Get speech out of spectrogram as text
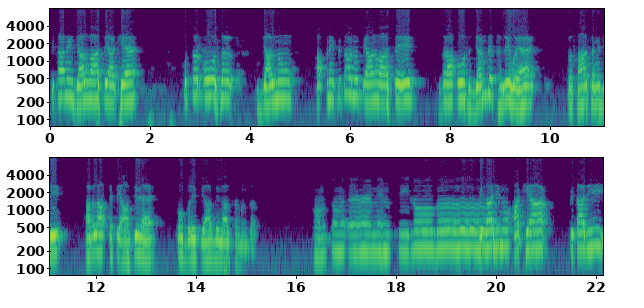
ਪਿਤਾ ਨੇ ਜਲ ਵਾਸਤੇ ਆਖਿਆ, ਪੁੱਤਰ ਉਸ ਜਲ ਨੂੰ ਆਪਣੇ ਪਿਤਾ ਨੂੰ ਪਿਆਣ ਵਾਸਤੇ ਜ਼ਰਾ ਉਸ ਜਨ ਦੇ ਥੱਲੇ ਹੋਇਆ ਹੈ। ਤੋ ਸਾਧ ਸੰਗਤ ਜੀ ਅਗਲਾ ਇਤਿਹਾਸ ਜਿਹੜਾ ਹੈ ਉਹ ਬੜੇ ਪਿਆਰ ਦੇ ਨਾਲ ਸਰਵਣ ਕਰੋ। ਹਮ ਤੁਮ ਇਹ ਮਿਹਨਤੀ ਲੋਗ। ਪਿਤਾ ਜੀ ਨੂੰ ਆਖਿਆ ਪਿਤਾ ਜੀ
